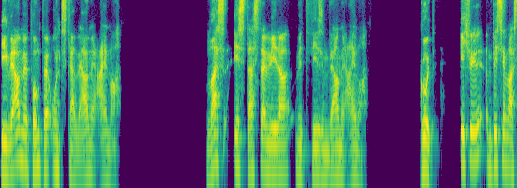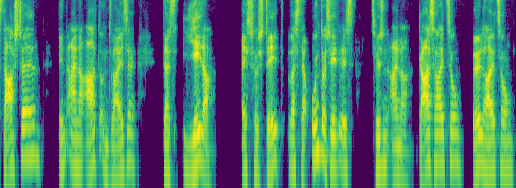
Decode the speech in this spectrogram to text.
die Wärmepumpe und der Wärmeeimer. Was ist das denn wieder mit diesem Wärmeeimer? Gut, ich will ein bisschen was darstellen in einer Art und Weise, dass jeder es versteht, was der Unterschied ist zwischen einer Gasheizung, Ölheizung,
